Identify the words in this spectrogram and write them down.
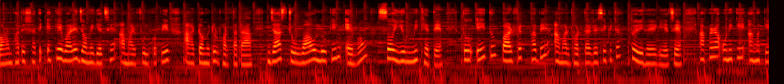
গরম ভাতের সাথে একেবারে জমে গেছে আমার ফুলকপির আর টমেটোর ভর্তাটা। জাস্ট ওয়াও লুকিং এবং সো ইউম্মি খেতে। তো এই তো পারফেক্টভাবে আমার ভর্তার রেসিপিটা তৈরি হয়ে গিয়েছে। আপনারা অনেকেই আমাকে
